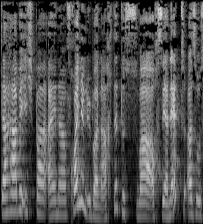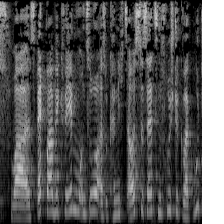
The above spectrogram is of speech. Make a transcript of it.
Da habe ich bei einer Freundin übernachtet. Das war auch sehr nett. Also es war, das Bett war bequem und so, also kann nichts auszusetzen. Frühstück war gut.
